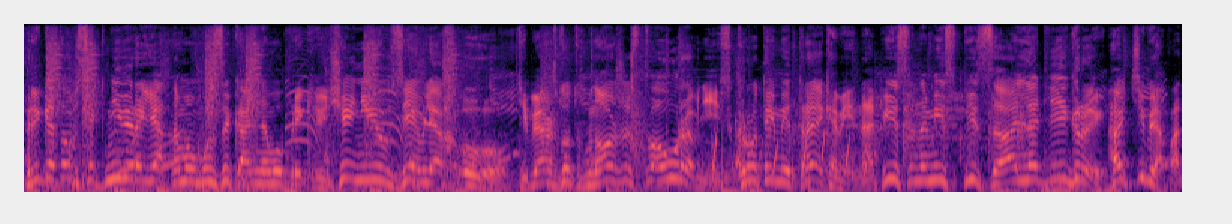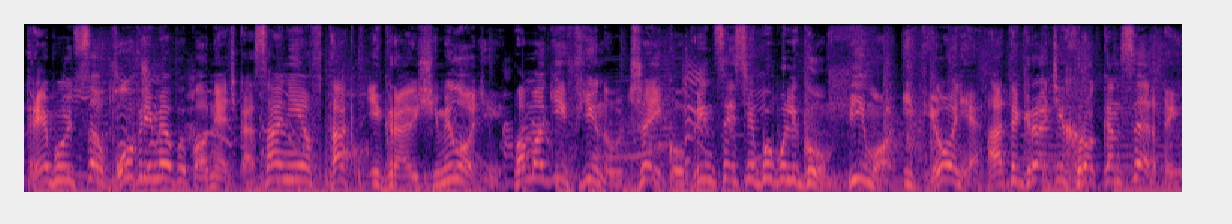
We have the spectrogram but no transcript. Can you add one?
Приготовься к невероятному музыкальному приключению в землях У. Тебя ждут множество уровней с крутыми треками, написанными специально для игры. От тебя потребуется вовремя выполнять касания в такт играющей мелодии. Помоги Фину, Джейку, принцессе Бубульгум, Бимо и Фионе отыграть их рок-концерты.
